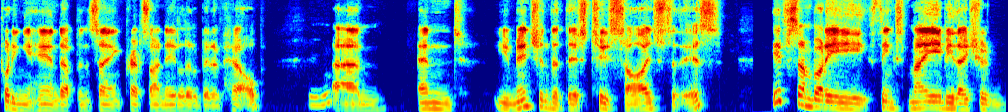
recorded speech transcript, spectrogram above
putting your hand up and saying, "Perhaps I need a little bit of help," mm-hmm. um, and you mentioned that there's two sides to this. If somebody thinks maybe they should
